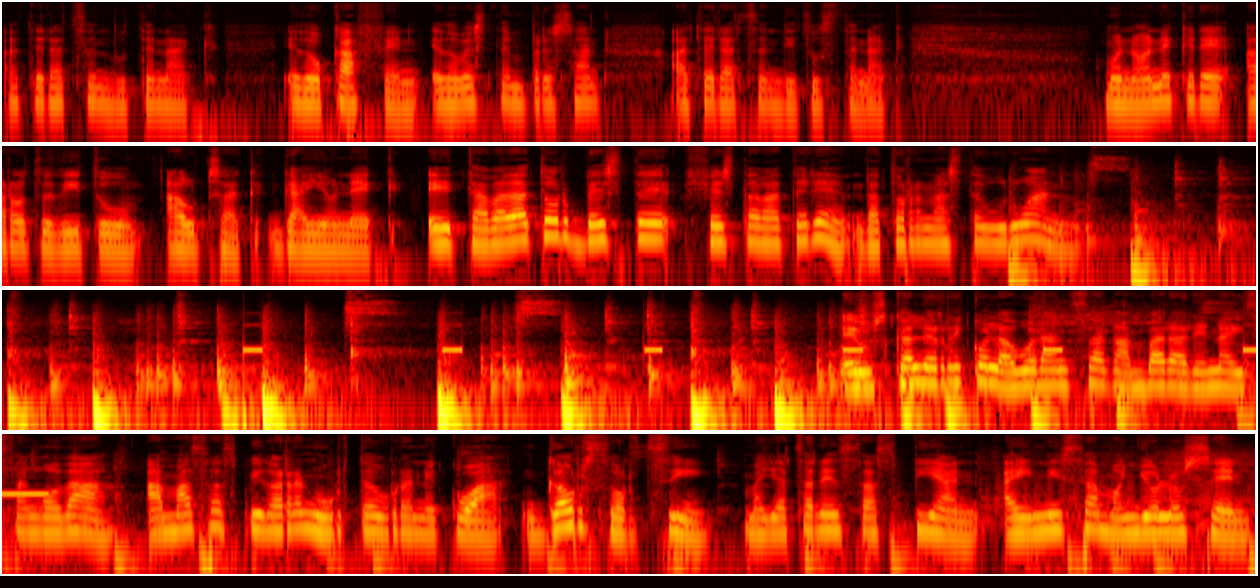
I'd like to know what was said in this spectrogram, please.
ateratzen dutenak, edo kafen, edo beste enpresan ateratzen dituztenak. Bueno, honek ere arrotu ditu hautsak gai honek. Eta badator beste festa bat ere, datorren asteburuan. Euskal Herriko laborantza ganbararena izango da, amazazpigarren urte hurrenekoa, gaur zortzi, maiatzaren zazpian, ainiza monjolosen,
